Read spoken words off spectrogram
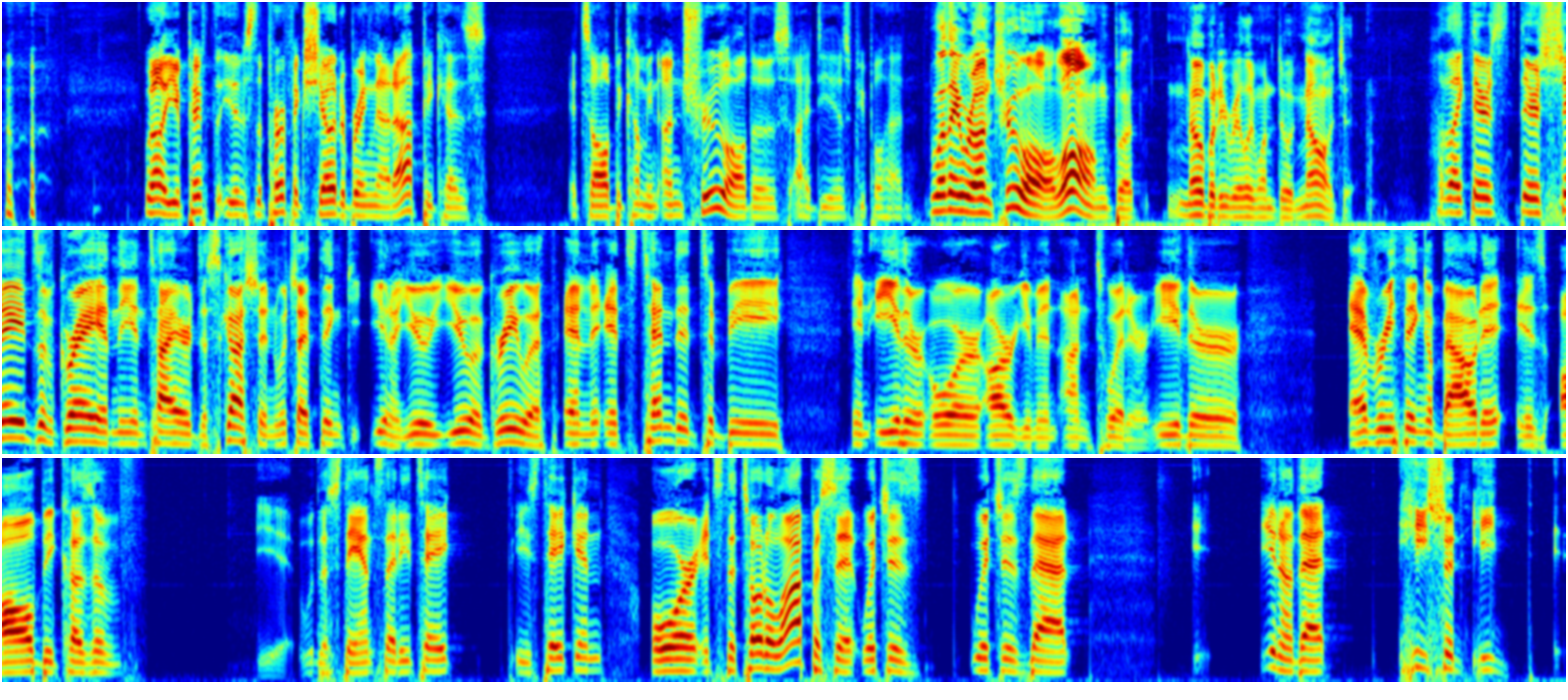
Well, you picked it was the perfect show to bring that up because it's all becoming untrue. All those ideas people had. Well, they were untrue all along, but nobody really wanted to acknowledge it. like there's there's shades of gray in the entire discussion, which I think you know you you agree with, and it's tended to be an either or argument on Twitter. Either everything about it is all because of the stance that he take he's taken, or it's the total opposite, which is which is that you know that he should he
